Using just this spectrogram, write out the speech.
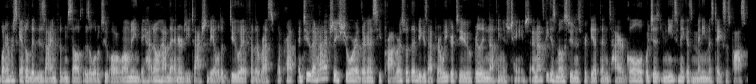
whatever schedule they designed for themselves is a little too overwhelming. They don't have the energy to actually be able to do it for the rest of the prep. And two, they're not actually sure if they're going to see progress with it because after a week or two, really nothing has changed. And that's because most students forget the entire goal, which is you need to make as many mistakes as possible.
